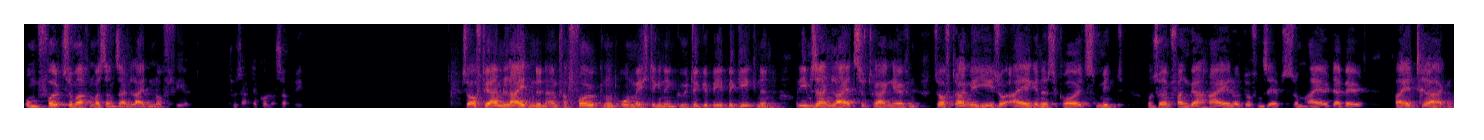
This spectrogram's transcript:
um voll zu machen, was an seinem Leiden noch fehlt. So sagt der Kolosserbrief. So oft wir einem Leidenden, einem Verfolgten und Ohnmächtigen in Güte begegnen und ihm sein Leid zu tragen helfen, so oft tragen wir Jesu eigenes Kreuz mit und so empfangen wir Heil und dürfen selbst zum Heil der Welt beitragen.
